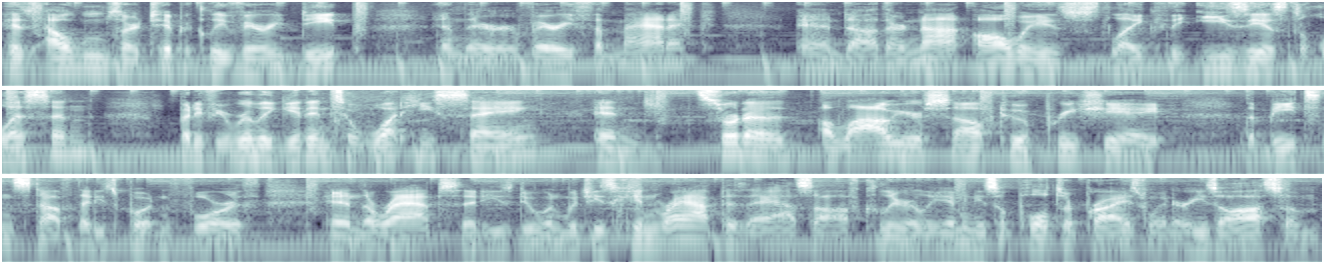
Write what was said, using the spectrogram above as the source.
His albums are typically very deep and they're very thematic. And uh, they're not always like the easiest to listen, but if you really get into what he's saying and sort of allow yourself to appreciate the beats and stuff that he's putting forth and the raps that he's doing, which he can rap his ass off, clearly. I mean, he's a Pulitzer Prize winner. He's awesome.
